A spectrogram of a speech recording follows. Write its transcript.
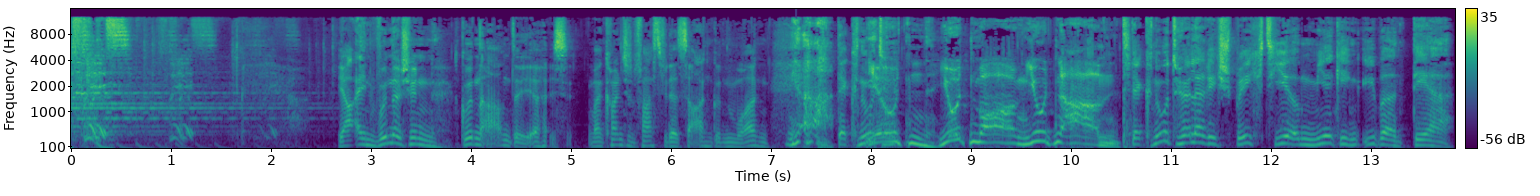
Fritz. Ja, einen wunderschönen guten Abend. Ja, es, man kann schon fast wieder sagen, guten Morgen. Ja, der Knut. Guten, guten Morgen, guten Abend. Der Knut Höllerich spricht hier und mir gegenüber der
